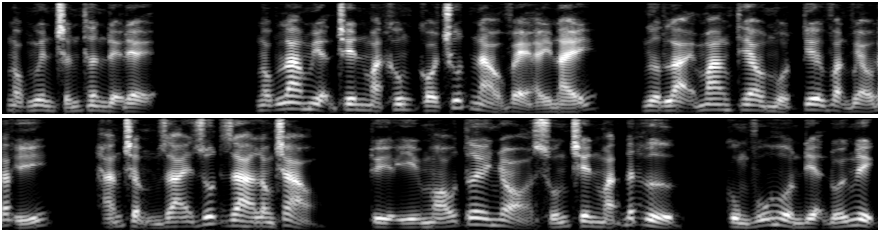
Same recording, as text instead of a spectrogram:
ngọc nguyên chấn thân đệ đệ. Ngọc lam miệng trên mặt không có chút nào vẻ áy náy ngược lại mang theo một tia vặn vẹo đắc ý hắn chậm rãi rút ra long trào tùy ý máu tươi nhỏ xuống trên mặt đất hử cùng vũ hồn điện đối nghịch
